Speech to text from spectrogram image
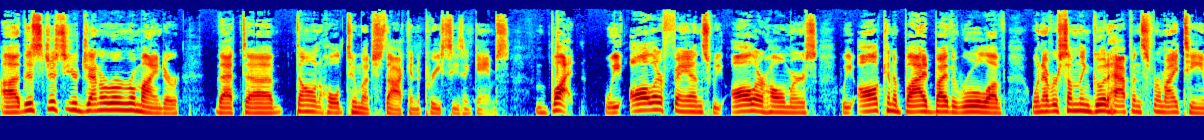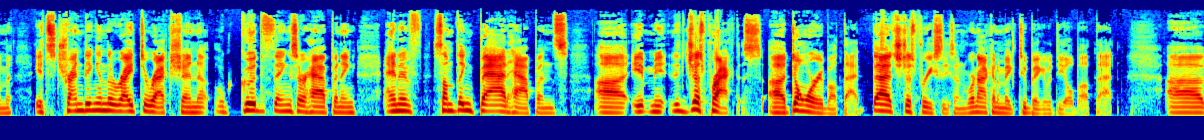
uh, this is just your general reminder that uh, don't hold too much stock into preseason games. But we all are fans. We all are homers. We all can abide by the rule of whenever something good happens for my team, it's trending in the right direction. Good things are happening. And if something bad happens, uh, it, just practice. Uh, don't worry about that. That's just preseason. We're not going to make too big of a deal about that. Uh,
